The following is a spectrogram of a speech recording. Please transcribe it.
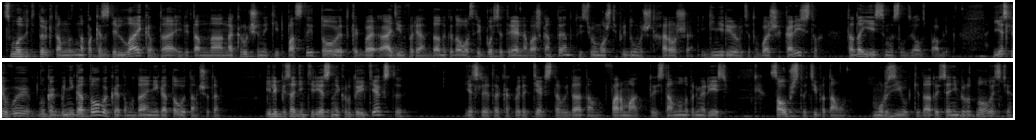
смотрите только там на показатель лайков, да, или там на накрученные какие-то посты, то это как бы один вариант, да, но когда у вас репостят реально ваш контент, то есть вы можете придумать что-то хорошее и генерировать это в больших количествах, тогда есть смысл делать паблик. Если вы, ну, как бы не готовы к этому, да, не готовы там что-то, или писать интересные крутые тексты, если это какой-то текстовый, да, там формат, то есть там, ну, например, есть сообщество типа там Мурзилки, да, то есть они берут новости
